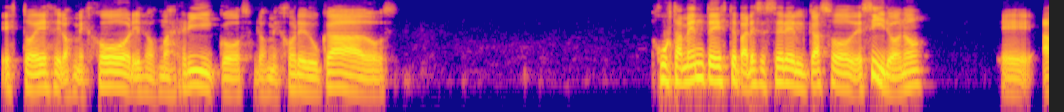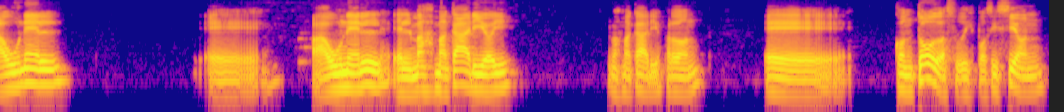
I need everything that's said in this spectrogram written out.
esto es de los mejores, los más ricos, los mejor educados. Justamente este parece ser el caso de Ciro, ¿no? Eh, aún él, eh, él, el más macarioi, más Macarios, perdón, eh, con todo a su disposición,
